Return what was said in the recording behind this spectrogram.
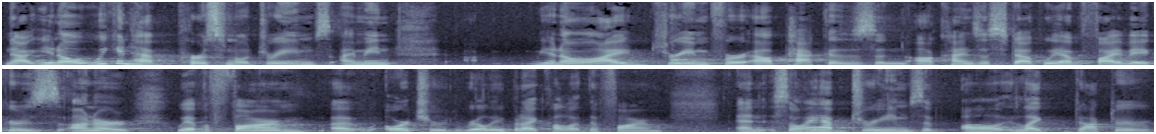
Now, you know, we can have personal dreams. I mean, you know, I dream for alpacas and all kinds of stuff. We have five acres on our, we have a farm, uh, orchard really, but I call it the farm. And so I have dreams of all, like Dr.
